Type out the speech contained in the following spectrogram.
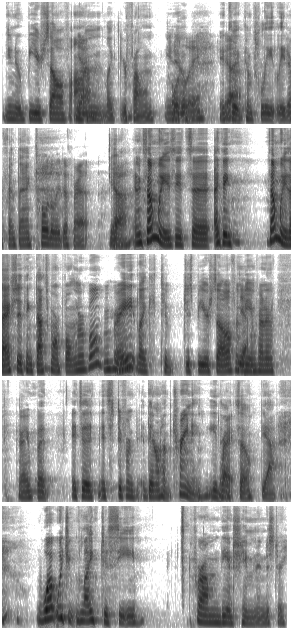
you know be yourself on Yeah. like your phone. You know? totally it's yeah. a completely different thing. totally different Yeah. and in some ways, it's a. I think in some ways I actually think that's more vulnerable, Mhm. right? Like to just be yourself and be in front of, right? But it's a it's different. They don't have training either. Right. So yeah, what would you like to see from the entertainment industry?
